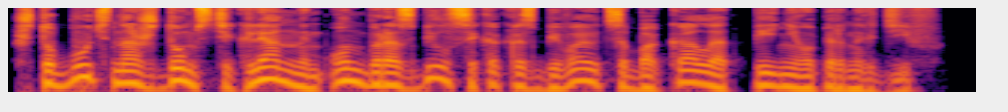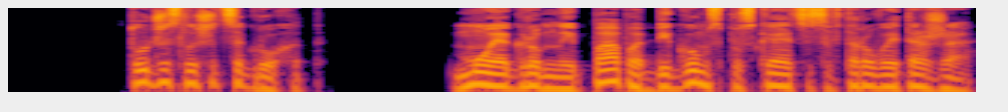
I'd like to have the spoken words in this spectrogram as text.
что, будь наш дом стеклянным, он бы разбился, как разбиваются бокалы от пения оперных див. Тут же слышится грохот. Мой огромный папа бегом спускается со второго этажа,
